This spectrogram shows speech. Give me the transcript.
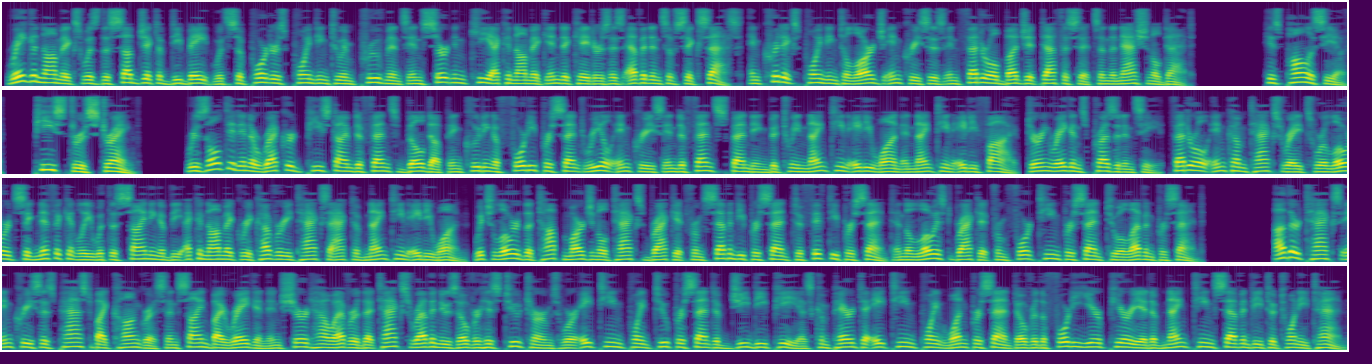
Reaganomics was the subject of debate with supporters pointing to improvements in certain key economic indicators as evidence of success, and critics pointing to large increases in federal budget deficits and the national debt. His policy of peace through strength resulted in a record peacetime defense buildup including a 40% real increase in defense spending between 1981 and 1985. During Reagan's presidency, federal income tax rates were lowered significantly with the signing of the Economic Recovery Tax Act of 1981, which lowered the top marginal tax bracket from 70% to 50% and the lowest bracket from 14% to 11%. Other tax increases passed by Congress and signed by Reagan ensured however that tax revenues over his two terms were 18.2% of GDP as compared to 18.1% over the 40-year period of 1970 to 2010.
